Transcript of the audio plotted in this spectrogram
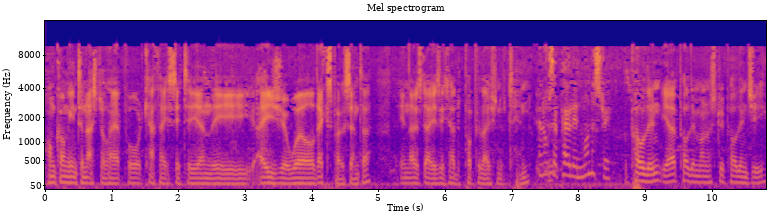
Hong Kong International Airport, Cathay City, and the Asia World Expo Centre. In those days, it had a population of 10. And also Po Lin Monastery. Po Lin, yeah, Po Lin Monastery, Po Lin Ji,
